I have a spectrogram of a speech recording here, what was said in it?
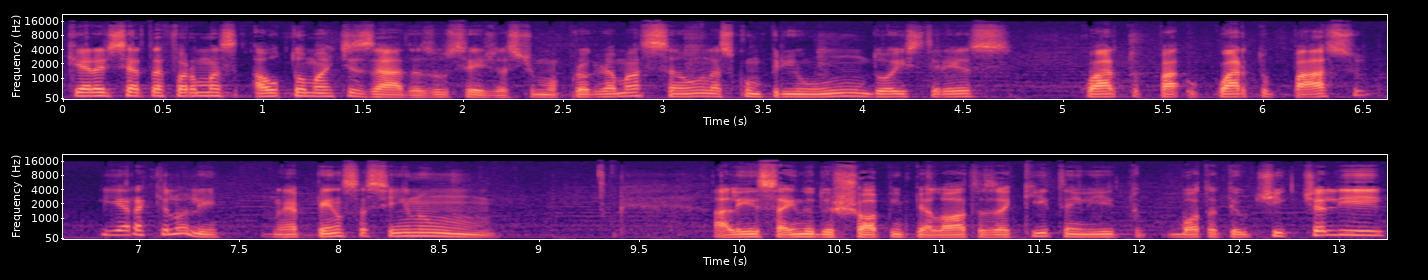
que eram, de certa forma, automatizadas, ou seja, elas tinham uma programação, elas cumpriam um, dois, três, quarto, o quarto passo e era aquilo ali. Né? Pensa assim num, ali saindo do shopping Pelotas aqui, tem ali, tu bota teu ticket ali,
